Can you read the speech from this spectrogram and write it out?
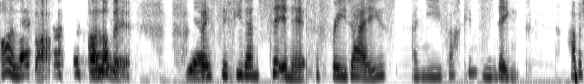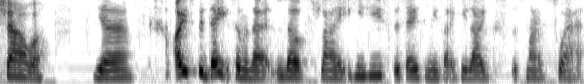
I love that. I love it. Yeah. But if you then sit in it for three days and you fucking Mm. stink, have a shower. Yeah. I used to date someone that loved like he used to say to me that he likes the smell of sweat.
